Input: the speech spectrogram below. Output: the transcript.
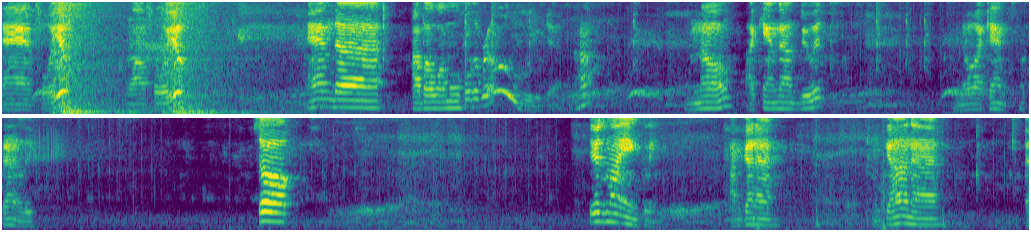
And for you. One for you. And, uh, how about one more for the road? Huh? No, I cannot do it. No, I can't, apparently. So, here's my inkling. I'm gonna, I'm gonna, uh,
